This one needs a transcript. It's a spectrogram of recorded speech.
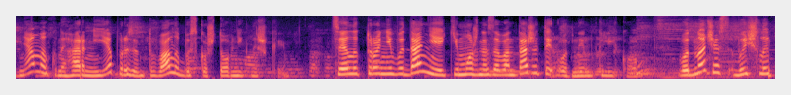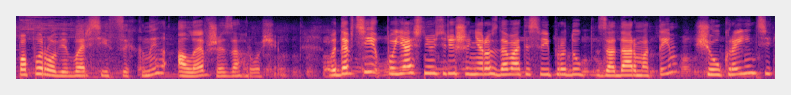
Днями в книгарні є презентували безкоштовні книжки. Це електронні видання, які можна завантажити одним кліком. Водночас вийшли паперові версії цих книг, але вже за гроші. Видавці пояснюють рішення роздавати свій продукт задарма тим, що українці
